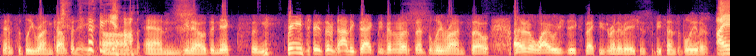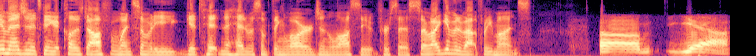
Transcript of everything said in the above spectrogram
sensibly run company, Yeah. um, and you know, the Knicks and Rangers have not exactly been the most sensibly run. So, I don't know why we should expect these renovations to be sensible either. I imagine it's going to get closed off when somebody gets hit in the head with something large and the lawsuit persists. So I give it about three months. Um, yeah,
